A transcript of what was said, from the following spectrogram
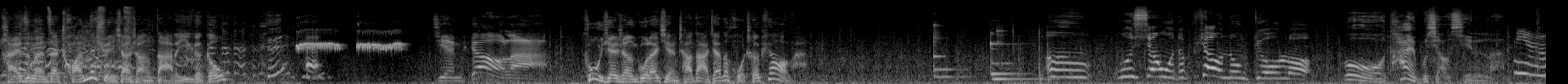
孩子们在船的选项上打了一个勾。检票了，兔先生过来检查大家的火车票了。嗯，我想我的票弄丢了。哦，太不小心了！喵，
